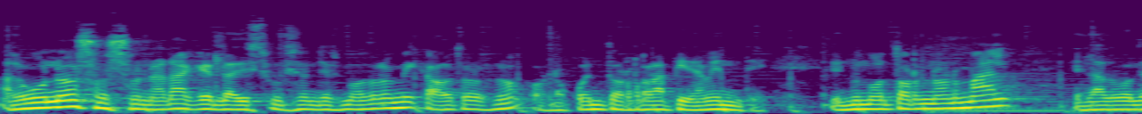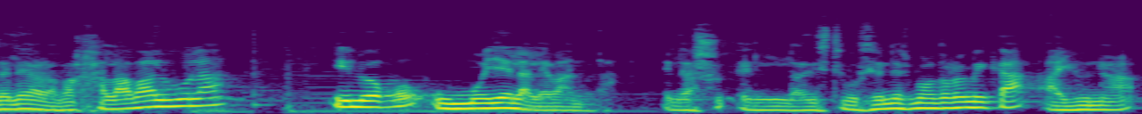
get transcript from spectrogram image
Algunos os sonará que es la distribución desmodrómica, otros no, os lo cuento rápidamente. En un motor normal, el árbol de leva baja la válvula y luego un muelle la levanta. En la, distribución desmodrómica hay una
